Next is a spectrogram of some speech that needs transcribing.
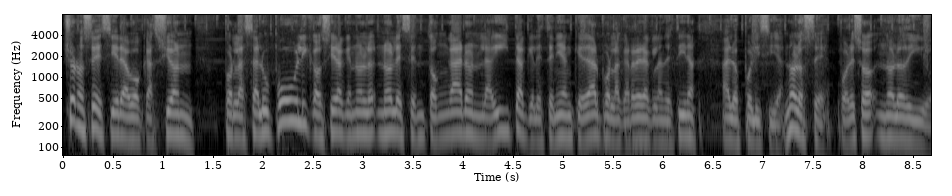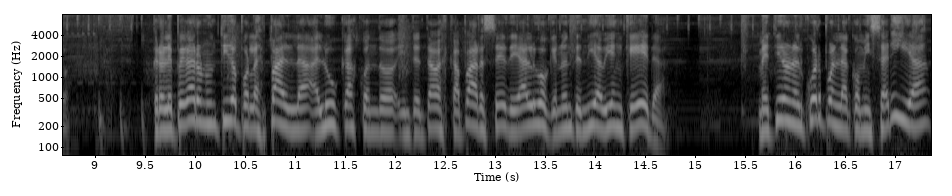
Yo no sé si era vocación por la salud pública o si era que no, no, les entongaron la guita que les tenían que dar por la carrera clandestina a los policías. No lo sé, por eso no lo digo. Pero le pegaron un tiro por la espalda a Lucas cuando intentaba escaparse de algo que no entendía bien qué era. Metieron el cuerpo en la comisaría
